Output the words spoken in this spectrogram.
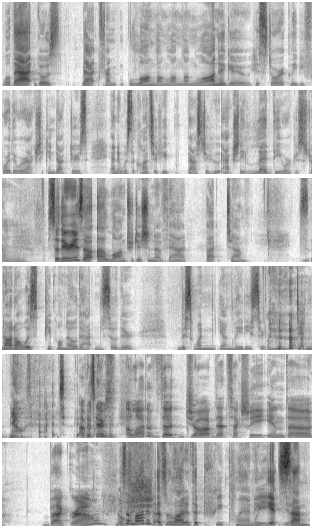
Well, that goes back from long, long, long, long, long ago, historically, before there were actually conductors, and it was the concert who, master who actually led the orchestra. So there is a, a long tradition of that, but um, it's not always people know that, and so there. This one young lady certainly didn't know that. Uh, but there's a lot of the job that's actually in the background. No, it's a lot of it's a lot of the pre-planning. We- it's yeah. um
